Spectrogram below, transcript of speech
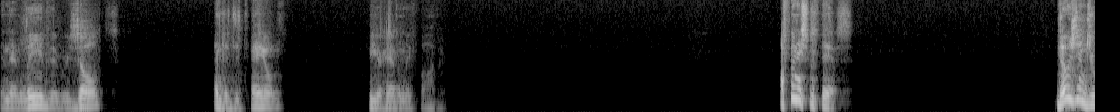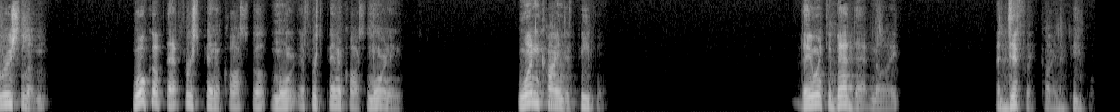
And then leave the results and the details to your Heavenly Father. I'll finish with this. Those in Jerusalem woke up that first Pentecost, first Pentecost morning, one kind of people. They went to bed that night a different kind of people.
